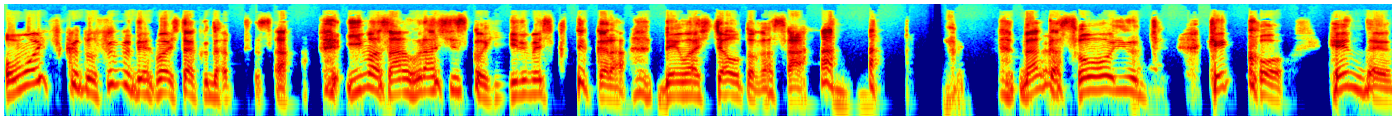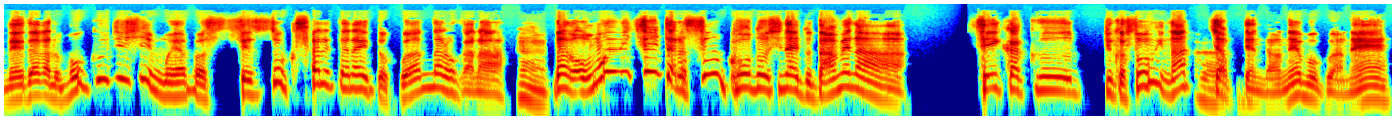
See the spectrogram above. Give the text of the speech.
思いつくとすぐ電話したくなってさ、今サンフランシスコ昼飯食ってっから電話しちゃおうとかさ、なんかそういう、結構変だよね。だから僕自身もやっぱ接続されてないと不安なのかな。うんなんか思いついたらすぐ行動しないとダメな性格っていうかそういうふうになっちゃってんだね、僕はね。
